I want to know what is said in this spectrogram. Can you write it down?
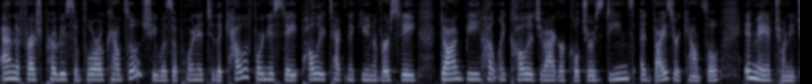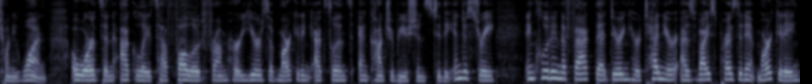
and the Fresh Produce and Floral Council, she was appointed to the California State Polytechnic University Don B. Huntley College of Agriculture's Dean's Advisory Council in May of 2021. Awards and accolades have followed from her years of marketing excellence and contributions to the industry, including the fact that during her tenure as Vice President Marketing,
